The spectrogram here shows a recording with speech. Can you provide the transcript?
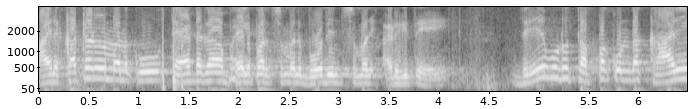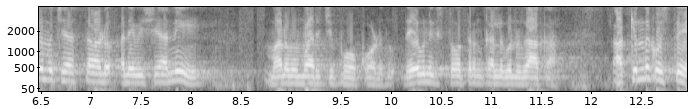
ఆయన కట్టడలు మనకు తేటగా బయలుపరచమని బోధించమని అడిగితే దేవుడు తప్పకుండా కార్యము చేస్తాడు అనే విషయాన్ని మనము మరిచిపోకూడదు. దేవునికి స్తోత్రం కలుగునుగాక ఆ కిందకు వస్తే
